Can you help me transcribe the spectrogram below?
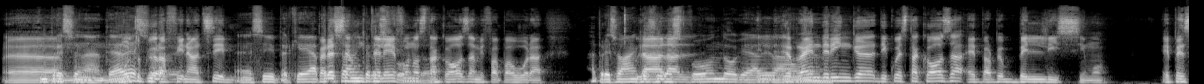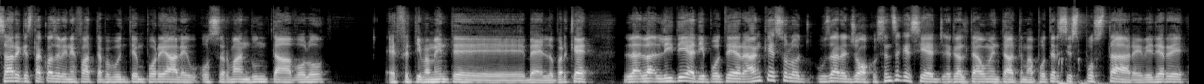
eh, Impressionante. Molto Adesso, più raffinato, sì. Eh, sì, perché per essere un telefono sfondo. sta cosa mi fa paura. Ha preso anche La- sullo la- sfondo che il- aveva il una- rendering di questa cosa è proprio bellissimo. E pensare che sta cosa viene fatta proprio in tempo reale osservando un tavolo effettivamente bello perché la- la- l'idea di poter anche solo usare gioco senza che sia in realtà aumentata, ma potersi spostare e vedere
